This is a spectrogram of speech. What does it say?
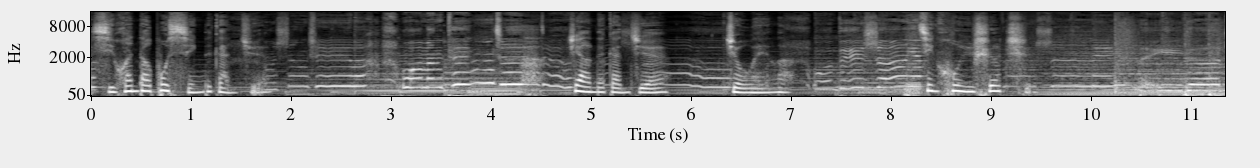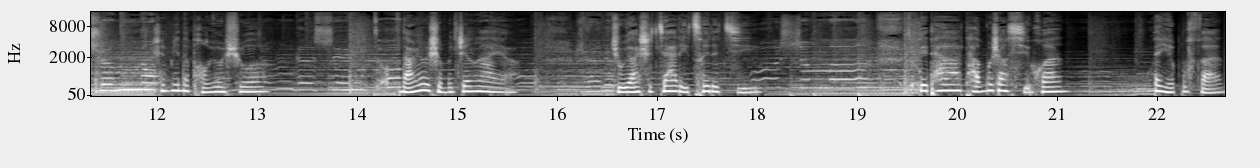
喜欢到不行的感觉，这样的感觉久违了，近乎于奢侈。身边的朋友说，哪有什么真爱呀？主要是家里催得急，对他谈不上喜欢，但也不烦。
